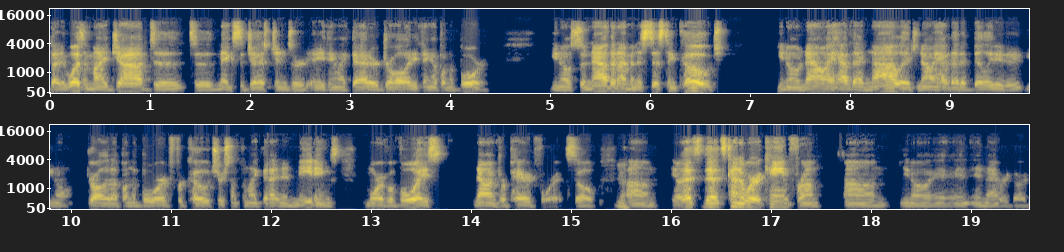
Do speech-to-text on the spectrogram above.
but it wasn't my job to to make suggestions or anything like that or draw anything up on the board. You know, so now that I'm an assistant coach, you know, now I have that knowledge. Now I have that ability to you know draw it up on the board for coach or something like that. And in meetings, more of a voice. Now I'm prepared for it. So um, you know that's that's kind of where it came from. Um, you know, in, in that regard.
